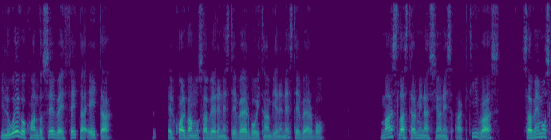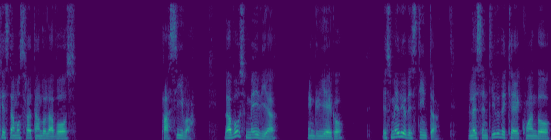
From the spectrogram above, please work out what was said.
Y luego cuando se ve theta eta, el cual vamos a ver en este verbo y también en este verbo, más las terminaciones activas, sabemos que estamos tratando la voz pasiva. La voz media, en griego, es medio distinta, en el sentido de que cuando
